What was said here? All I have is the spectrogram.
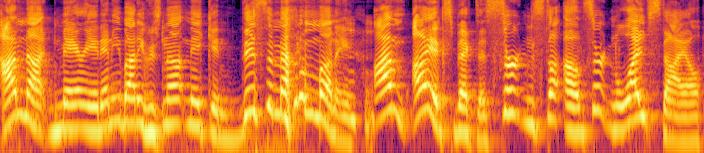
I'm not marrying anybody who's not making this amount of money. I'm I expect a certain stu- a certain lifestyle,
